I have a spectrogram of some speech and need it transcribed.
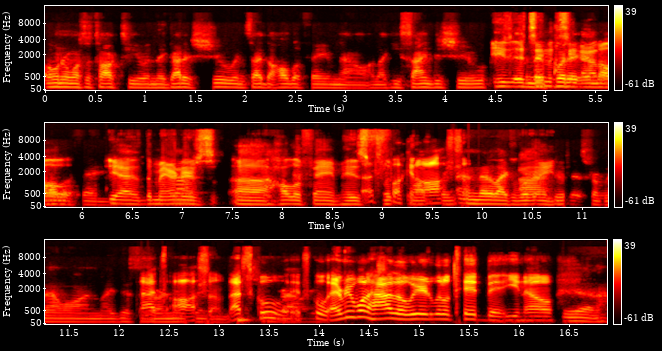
owner wants to talk to you," and they got his shoe inside the Hall of Fame now. Like he signed his shoe, He's, and it's they in the put it in the Hall of Fame. Yeah, the Mariners uh, Hall of Fame. His That's fucking flop awesome. And they're like, "We're gonna do this from now on. Like this That's our awesome. thing." That's cool. rally. It's cool. Everyone has a weird little tidbit, you know. Yeah,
